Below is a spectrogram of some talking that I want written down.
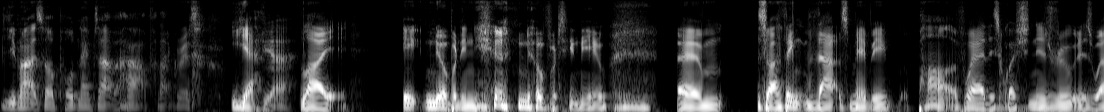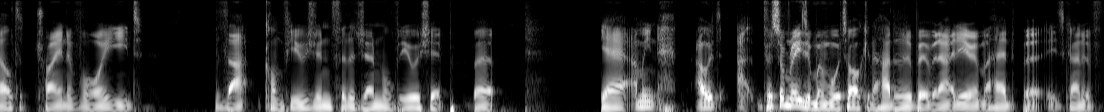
you might as well pulled names out of a hat for that grid. Yeah. yeah. like it nobody knew nobody knew um so i think that's maybe part of where this question is rooted as well to try and avoid that confusion for the general viewership but yeah i mean i would I, for some reason when we were talking i had a bit of an idea in my head but it's kind of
